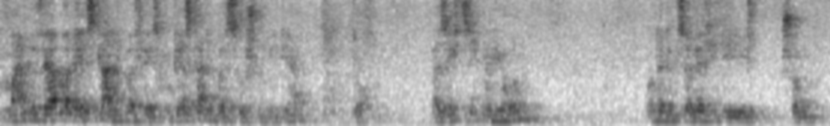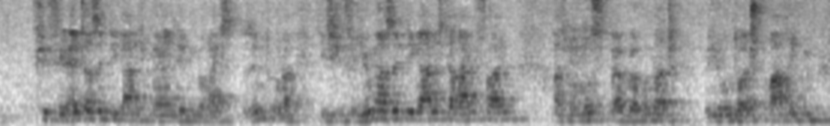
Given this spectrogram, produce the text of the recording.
mein Bewerber, der ist gar nicht bei Facebook, der ist gar nicht bei Social Media, doch, bei 60 Millionen. Und da gibt es ja welche, die schon viel, viel älter sind, die gar nicht mehr in dem Bereich sind oder die viel, viel jünger sind, die gar nicht da reinfallen. Also man muss bei, bei 100 Millionen deutschsprachigen,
